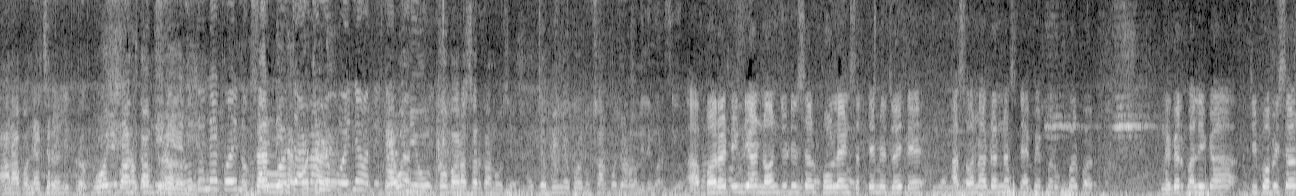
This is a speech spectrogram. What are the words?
આના પર નેચરલી કોઈ બાંધકામ જોઈએ નહીં. કોઈ નુકસાન પહોંચાડવાનો કોઈને અધિકાર રેવન્યુ તો ભારત સરકારનું છે. જમીનને કોઈ નુકસાન પહોંચાડવાનું આ Bharat India non judicial four line સત્યમે જોઈતે આ સોનાગઢના સ્ટેમ્પ પેપર ઉપર પર નગરપાલિકા chief officer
